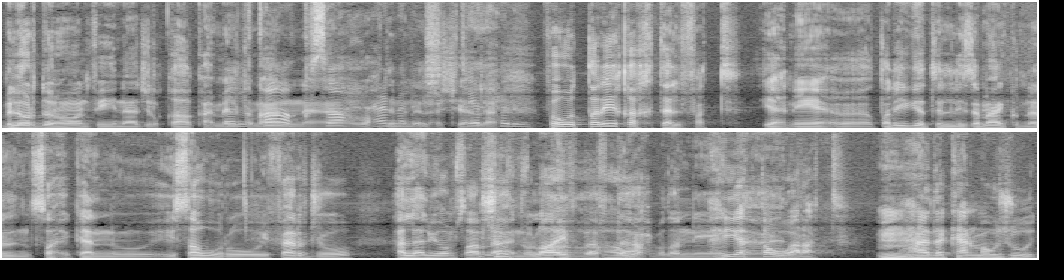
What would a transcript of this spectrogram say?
بالأردن هون في ناجي القاق عمل القاق، كمان آه، صح، واحدة من الأشياء. فهو الطريقة اختلفت. يعني آه، طريقة اللي زمان كنا نص- كانوا يصوروا ويفرجوا هلأ اليوم صار لا إنه لايف هو- بفتح بضلني هي. تطورت هذا كان موجود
